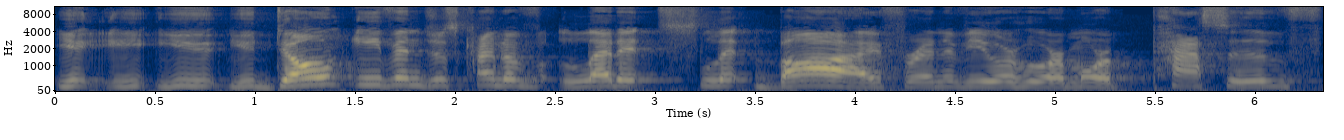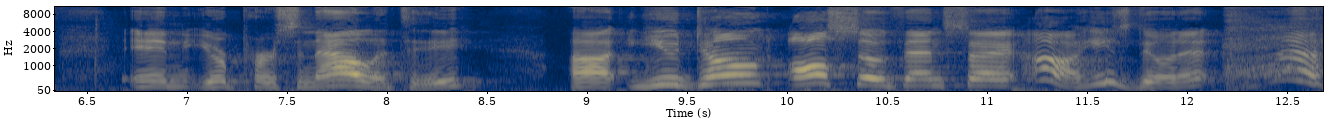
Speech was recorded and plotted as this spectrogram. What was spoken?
you, you, you don't even just kind of let it slip by for any of you who are more passive in your personality. Uh, you don't also then say, oh, he's doing it. Eh,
